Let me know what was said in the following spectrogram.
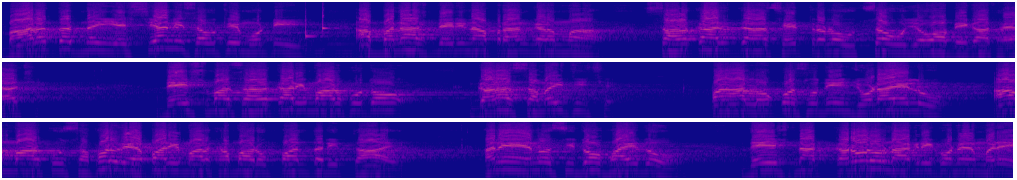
ભારત જ નહીં, એશિયાની સૌથી મોટી આ બનાસ ડેરીના પ્રાંગણમાં સહકારિતા ક્ષેત્રનો ઉત્સવ ઉજવવા ભેગા થયા છે દેશમાં સહકારી માળખું તો ઘણા સમયથી છે. પણ આ લોકો સુધી જોડાયેલું આ માળખું સફળ વેપારી માળખામાં રૂપાંતરિત થાય અને એનો સીધો ફાયદો દેશના કરોડો નાગરિકોને મળે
